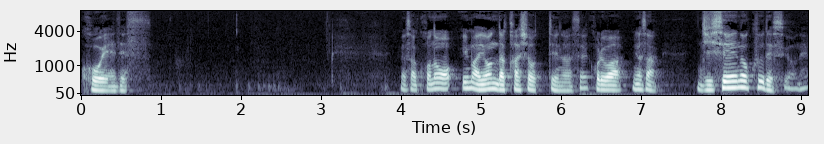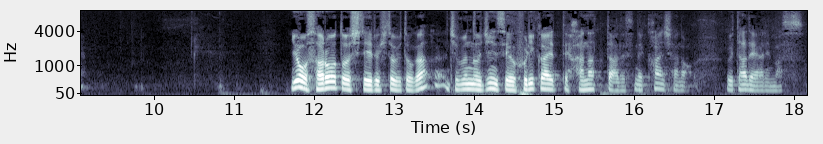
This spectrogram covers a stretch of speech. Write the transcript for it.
光栄です。皆さん、この今読んだ箇所っていうのはですね、これは皆さん、自制の句ですよね。世を去ろうとしている人々が自分の人生を振り返って放ったですね、感謝の歌であります。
